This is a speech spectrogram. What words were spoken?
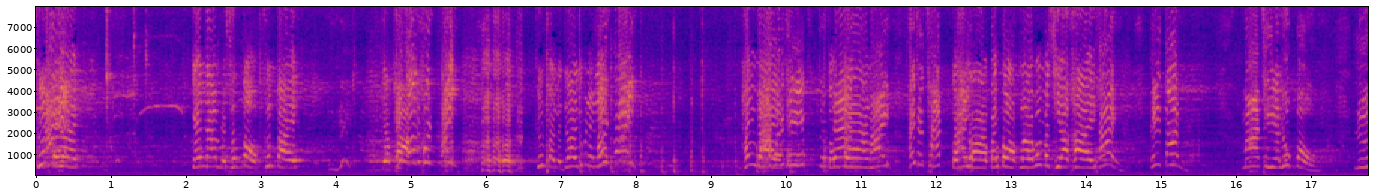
ขึ้นไปเลย แกนำเดี๋ยวฉันตกขึ้นไป อย่าผลักขึ้นไป ขึ้นไปเลยเดินขึ้นไปเลยนี่ไป ให้ไวทีตรงกลางไป ให้ชัดๆตรงกลางไปบอกเลยว่ามาเชียร์ใคร ใช่ พี่ต้น มาเชียร์ลูกโป่ง หรือ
